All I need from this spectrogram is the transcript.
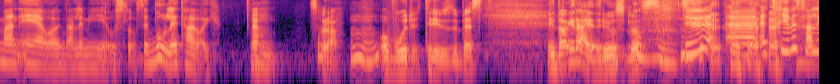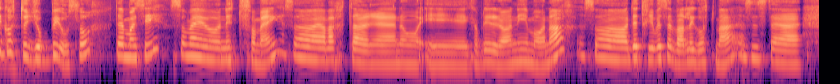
men er òg veldig mye i Oslo. Så jeg bor litt her òg. Ja, så bra. Og hvor trives du best? I dag regner det i Oslo. Du, eh, jeg trives veldig godt å jobbe i Oslo, det må jeg si. Som er jo nytt for meg. Så jeg har vært der eh, nå i hva blir det da, ni måneder. Så det trives jeg veldig godt med. Jeg syns det er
